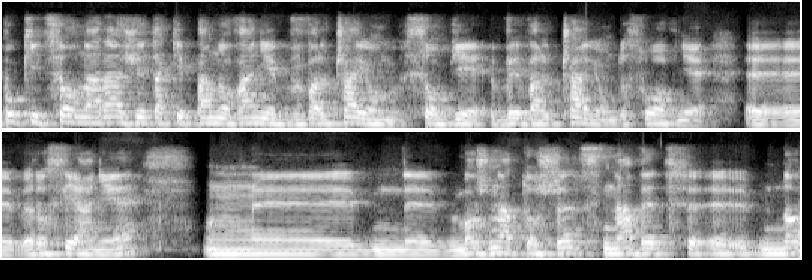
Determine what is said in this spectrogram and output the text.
Póki co na razie takie panowanie wywalczają sobie, wywalczają dosłownie Rosjanie. Można to rzec nawet e, no,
